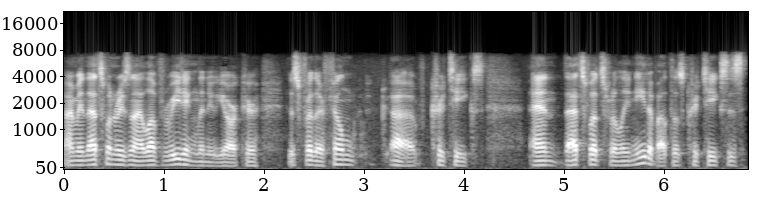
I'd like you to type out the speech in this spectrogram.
I mean, that's one reason I love reading The New Yorker, is for their film uh, critiques and that's what's really neat about those critiques is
